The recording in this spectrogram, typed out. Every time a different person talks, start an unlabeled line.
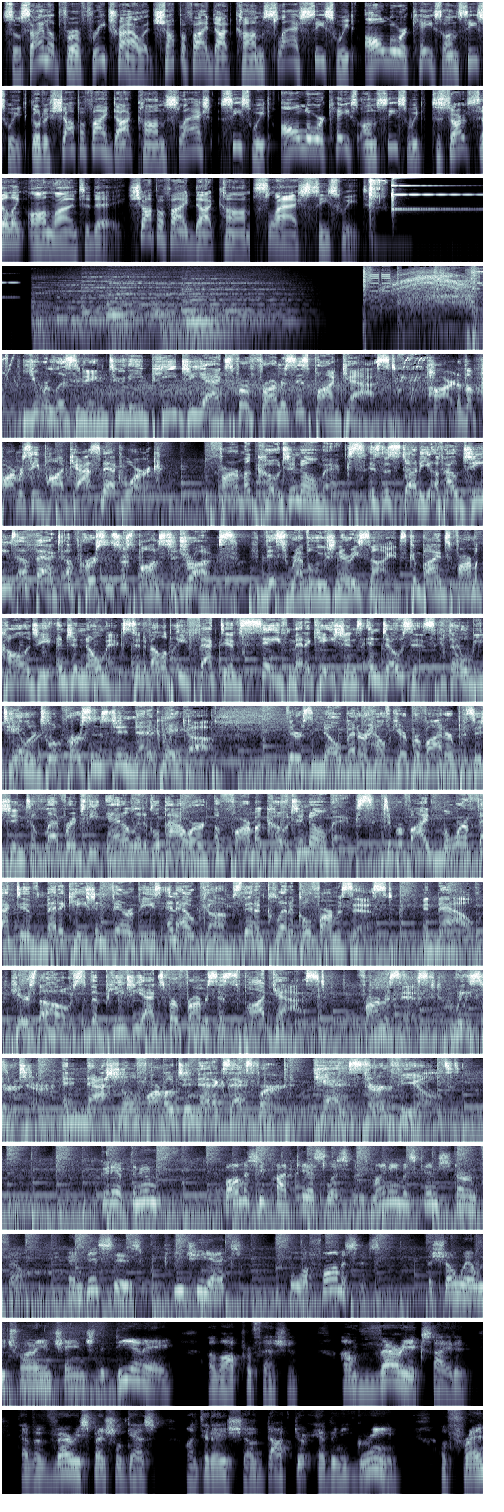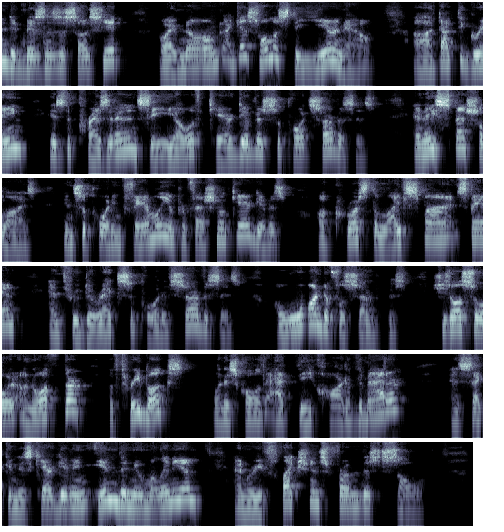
So sign up for a free trial at shopify.com slash C-Suite, all lowercase on C-Suite. Go to shopify.com slash C-Suite, all lowercase on C-Suite to start selling online today. Shopify.com slash C-Suite.
You are listening to the PGX for Pharmacists podcast, part of the Pharmacy Podcast Network. Pharmacogenomics is the study of how genes affect a person's response to drugs. This revolutionary science combines pharmacology and genomics to develop effective, safe medications and doses that will be tailored to a person's genetic makeup. There's no better healthcare provider positioned to leverage the analytical power of pharmacogenomics to provide more effective medication therapies and outcomes than a clinical pharmacist. And now, here's the host of the PGX for Pharmacists podcast pharmacist, researcher, and national pharmacogenetics expert, Ken Sternfeld.
Good afternoon, Pharmacy Podcast listeners. My name is Ken Sternfeld, and this is PGX for Pharmacists a show where we try and change the DNA of our profession. I'm very excited to have a very special guest on today's show, Dr. Ebony Green, a friend and business associate who I've known, I guess, almost a year now. Uh, Dr. Green is the president and CEO of Caregiver Support Services, and they specialize in supporting family and professional caregivers across the lifespan and through direct supportive services. A wonderful service She's also an author of three books. One is called At the Heart of the Matter, and second is Caregiving in the New Millennium and Reflections from the Soul.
